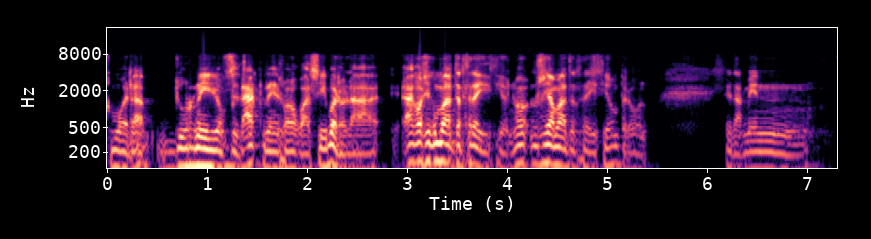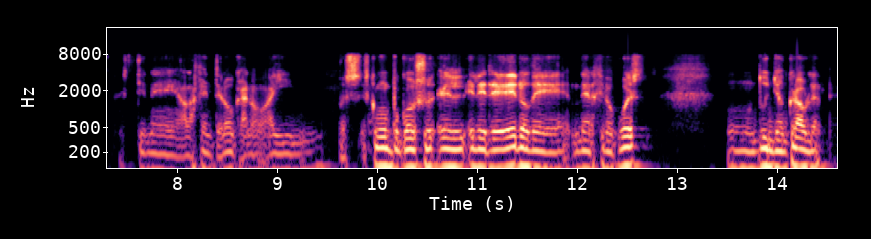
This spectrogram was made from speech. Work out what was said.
¿cómo era? Journey of the Darkness o algo así, bueno, la, algo así como la tercera edición, ¿no? No se llama la tercera edición, pero bueno, que también tiene a la gente loca, ¿no? Hay, pues es como un poco el, heredero de, de Hero Quest un dungeon crawler.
